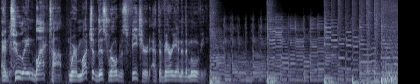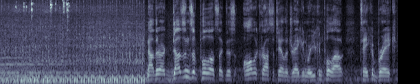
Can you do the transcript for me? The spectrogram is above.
and Two Lane Blacktop, where much of this road was featured at the very end of the movie. Now there are dozens of pullouts like this all across the tail of the dragon where you can pull out, take a break,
